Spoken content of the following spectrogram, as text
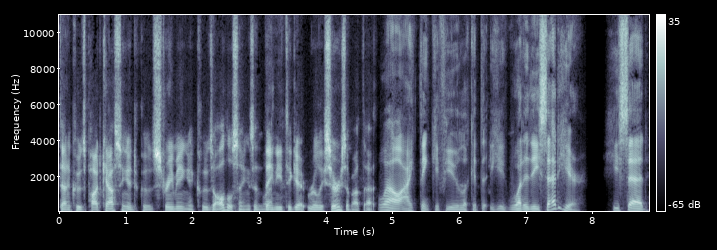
that includes podcasting, it includes streaming, it includes all those things. And Well- they need to get really serious about that. Well, I think if you look at the, he, what did he said here? He said,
